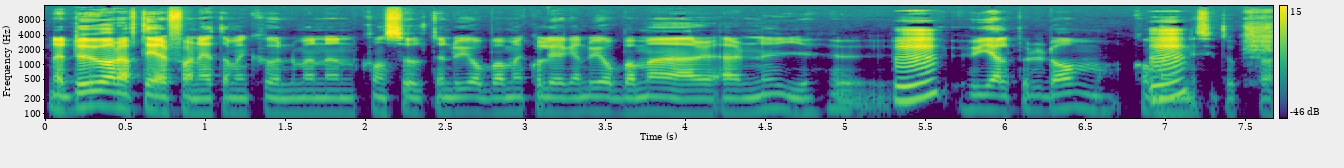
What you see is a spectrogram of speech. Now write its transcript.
när du har haft erfarenhet av en kund men en konsulten du jobbar med, kollegan du jobbar med är, är ny? Hur, mm. hur hjälper du dem att komma mm. in i sitt uppdrag?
